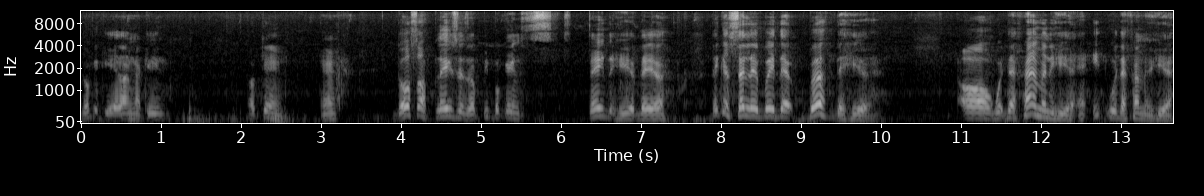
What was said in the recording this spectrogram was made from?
lo que quieran aquí. Okay. And those are places that people can stay here. There, they can celebrate their birthday here, or with their family here, and eat with their family here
